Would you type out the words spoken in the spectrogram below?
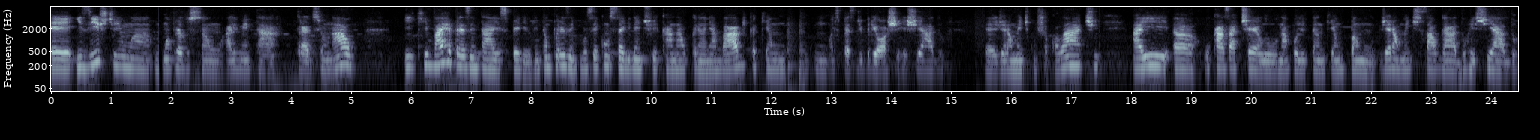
é, existe uma, uma produção alimentar tradicional e que vai representar esse período. Então, por exemplo, você consegue identificar na Ucrânia a bábica, que é um, uma espécie de brioche recheado, é, geralmente com chocolate. Aí, uh, o casacello napolitano, que é um pão geralmente salgado, recheado,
